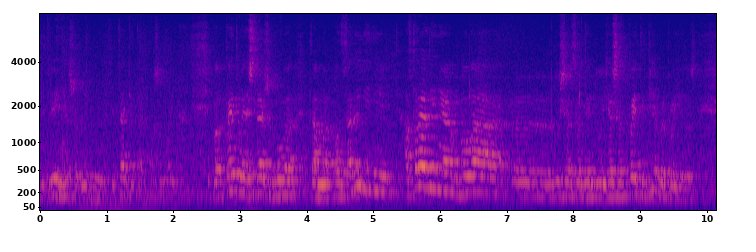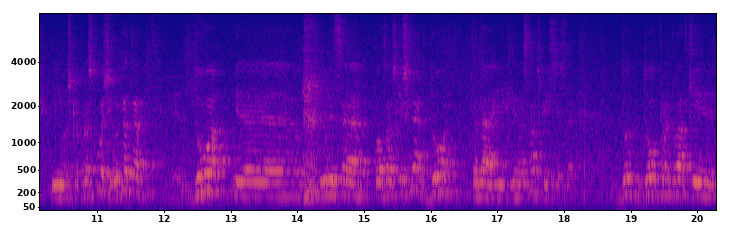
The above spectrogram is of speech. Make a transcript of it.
ответвления, чтобы не думать. И так, и так можно было. Вот поэтому я считаю, что было там полторы линии, а вторая линия была, э, ну сейчас я дойду, я сейчас по этой первой проеду, немножко проскочу. Вот это э, до э, улица Полтавский шлях, до, тогда Екатеринославская, естественно, до, до прокладки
